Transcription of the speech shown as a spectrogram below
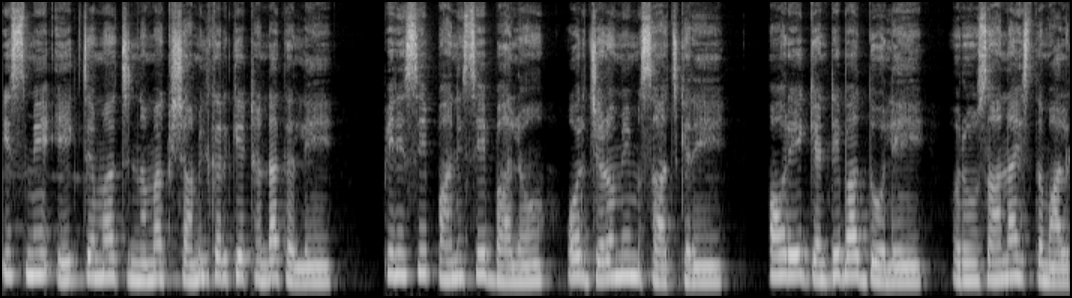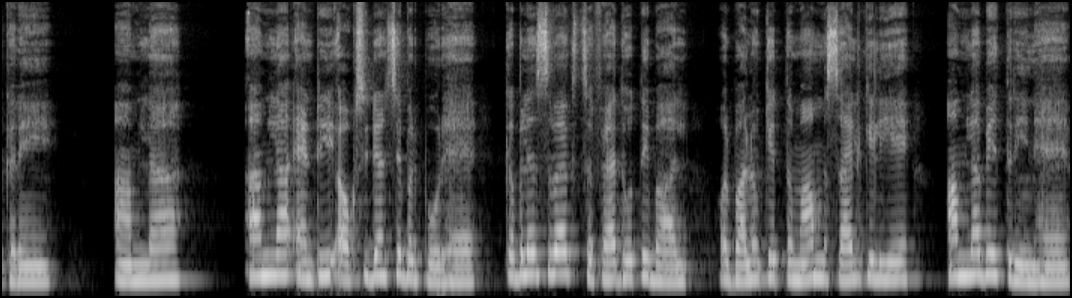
इसमें एक चम्मच नमक शामिल करके ठंडा कर लें। फिर इसे पानी से बालों और जड़ों में मसाज करें और एक घंटे बाद धो लें। रोज़ाना इस्तेमाल करें। आंवला। आंवला एंटीऑक्सीडेंट से भरपूर है। कबल वक्त सफ़ेद होते बाल और बालों के तमाम मसाइल के लिए आंवला बेहतरीन है।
